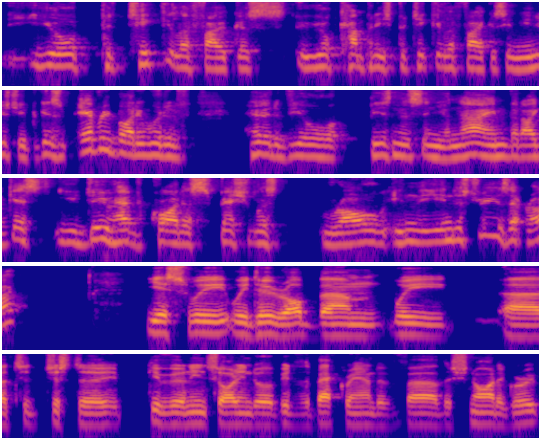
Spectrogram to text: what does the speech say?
your particular focus, your company's particular focus in the industry, because everybody would have heard of your business and your name, but I guess you do have quite a specialist role in the industry. Is that right? Yes, we, we do, Rob. Um, we uh, to just to give you an insight into a bit of the background of uh, the Schneider Group.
